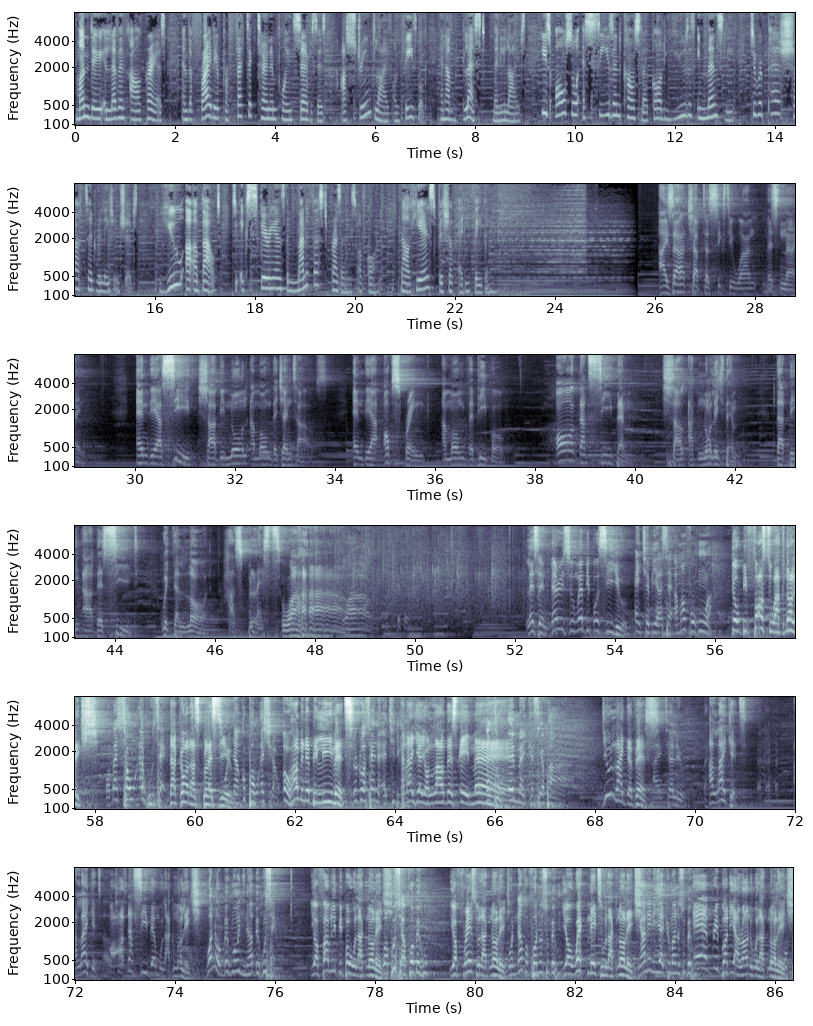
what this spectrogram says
Monday 11th hour prayers, and the Friday prophetic turning point services are streamed live on Facebook and have blessed many lives. He's also a seasoned counselor God uses immensely to repair shattered relationships. You are about to experience the manifest presence of God. Now, here's Bishop Eddie Fabian. Isaiah chapter 61, verse 9. And their seed shall be known among the Gentiles, and their offspring among the people. All that see them shall acknowledge them that they are the seed which the Lord has blessed. Wow. Wow. Listen, very soon when people see you, they'll be forced to acknowledge that God has blessed you. Oh, how many believe it? Can I hear your loudest amen? Do you like the verse? I tell you. I like it. I like it. All that see them will acknowledge. Your family people will acknowledge. Your friends will acknowledge. Your workmates will acknowledge. Everybody around will acknowledge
